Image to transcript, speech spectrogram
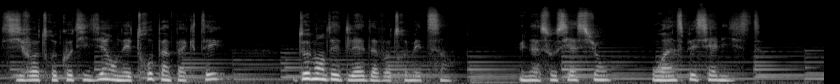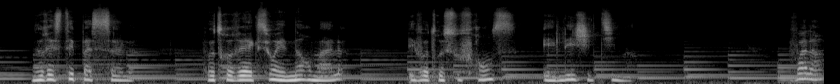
si votre quotidien en est trop impacté, demandez de l'aide à votre médecin, une association ou un spécialiste. Ne restez pas seul. Votre réaction est normale et votre souffrance est légitime. Voilà,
